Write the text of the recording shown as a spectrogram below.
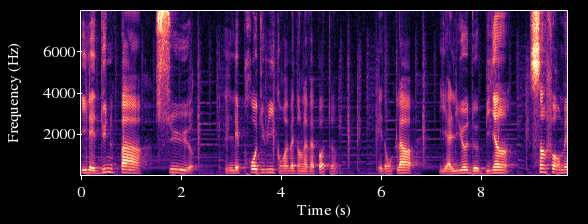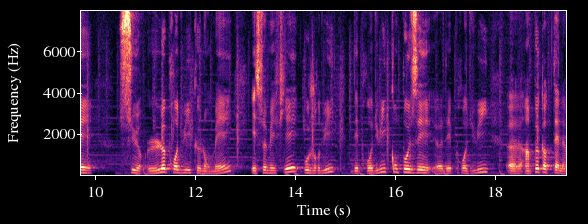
il est d'une part sur les produits qu'on va mettre dans la vapote. Et donc là, il y a lieu de bien s'informer sur le produit que l'on met et se méfier aujourd'hui des produits composés, euh, des produits euh, un peu cocktail.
